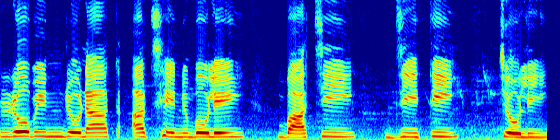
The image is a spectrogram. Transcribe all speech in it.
রবীন্দ্রনাথ আছেন বলেই বাঁচি, জিতি, চলি।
